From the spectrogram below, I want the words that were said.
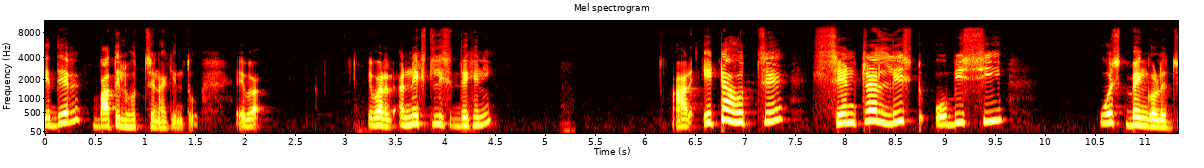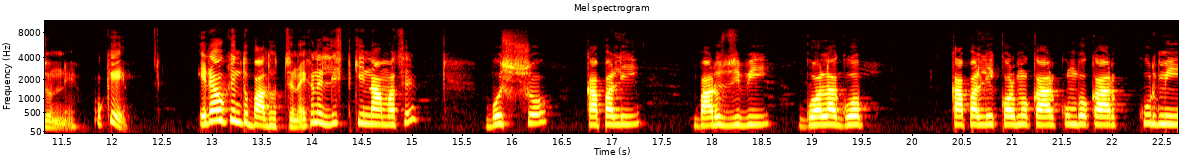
এদের বাতিল হচ্ছে না কিন্তু। এবার এবার নেক্সট লিস্ট দেখে নিই আর এটা হচ্ছে সেন্ট্রাল লিস্ট ওবিসি ওয়েস্ট বেঙ্গলের জন্যে, ওকে? এরাও কিন্তু বাদ হচ্ছে না। এখানে লিস্ট কি নাম আছে? বৈশ্য কাপালি বারুজীবী গোয়ালা গোপ, কাপালি, কর্মকার, কুম্ভকার, কুর্মি,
